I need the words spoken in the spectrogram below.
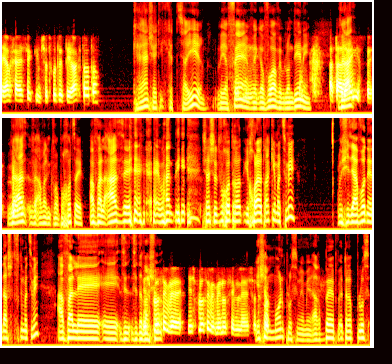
היה לך עסק עם שותפות ופירקת אותו? כן, שהייתי צעיר, ויפה, אוקיי. וגבוה, ובלונדיני. אתה עדיין יפה. ואז, אבל אני כבר פחות צעיר. אבל אז אה, הבנתי שהשותפות יכולה להיות רק עם עצמי, ושזה יעבוד נהדר שותפות עם עצמי, אבל אה, אה, זה, זה דבר יש שהוא... פלוסים, ו... יש פלוסים ומינוסים לשותפות. יש המון פלוסים למין, הרבה יותר פלוס...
